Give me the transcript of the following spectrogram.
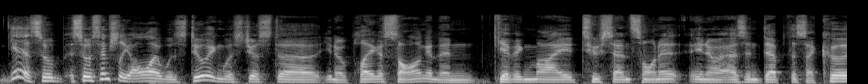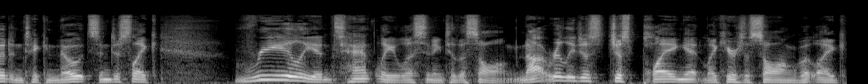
yeah, so so essentially all I was doing was just uh, you know playing a song and then giving my two cents on it, you know as in depth as I could, and taking notes and just like really intently listening to the song. Not really just just playing it like here's a song but like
